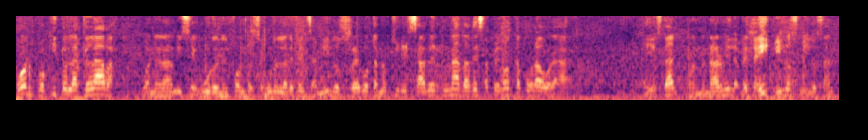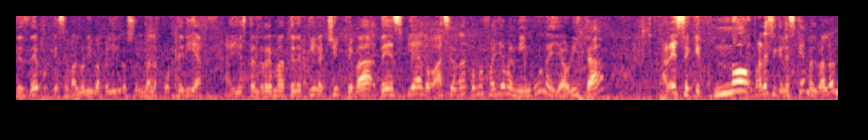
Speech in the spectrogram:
Por poquito la clava. One Army seguro en el fondo, seguro en la defensa. Milos rebota, no quiere saber nada de esa pelota por ahora. Ahí están, One Man Army, la mete ahí. Milos, Milos antes de, porque ese balón iba peligroso, iba a la portería. Ahí está el remate de Pira Chip que va desviado. Hace rato no fallaba ninguna y ahorita parece que no, parece que les quema el balón.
